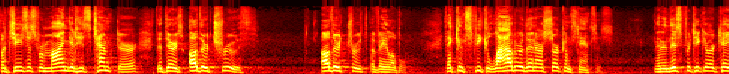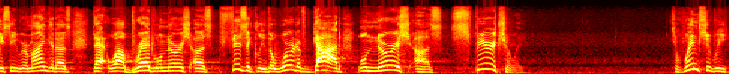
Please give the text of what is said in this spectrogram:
But Jesus reminded his tempter that there's other truth other truth available that can speak louder than our circumstances. And in this particular case, he reminded us that while bread will nourish us physically, the Word of God will nourish us spiritually. So, when should we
